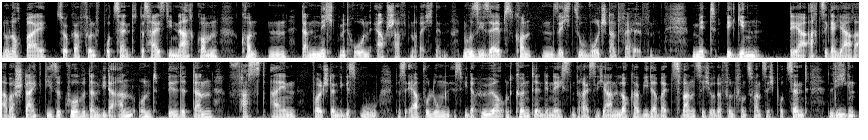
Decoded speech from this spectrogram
nur noch bei circa 5 Prozent. Das heißt, die Nachkommen konnten dann nicht mit hohen Erbschaften rechnen. Nur sie selbst konnten sich zu Wohlstand verhelfen. Mit Beginn der 80er Jahre aber steigt diese Kurve dann wieder an und bildet dann fast ein vollständiges U. Das Erbvolumen ist wieder höher und könnte in den nächsten 30 Jahren locker wieder bei 20 oder 25 Prozent liegen.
